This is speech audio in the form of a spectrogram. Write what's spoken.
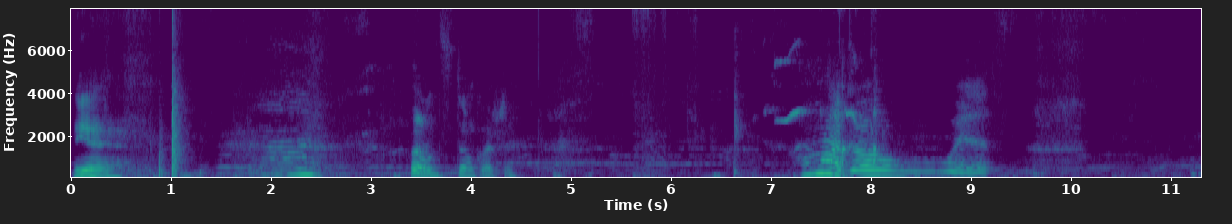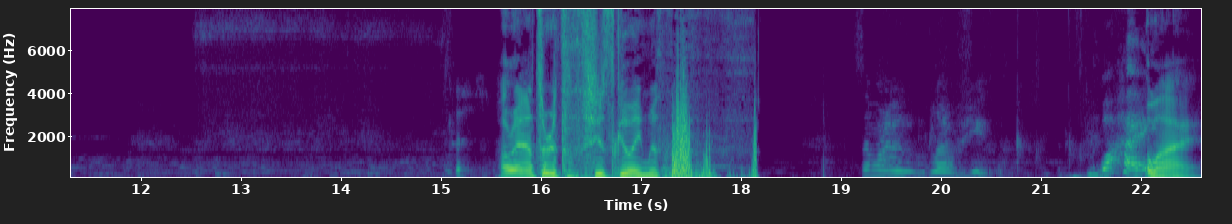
yeah. That one's a dumb question. I'm gonna go with. Her answer is she's going with Someone who loves you. Why? why?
